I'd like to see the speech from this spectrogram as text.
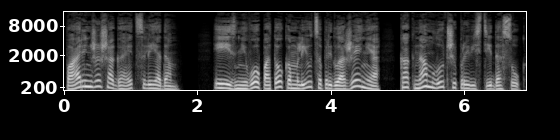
Парень же шагает следом. И из него потоком льются предложения, как нам лучше провести досуг.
